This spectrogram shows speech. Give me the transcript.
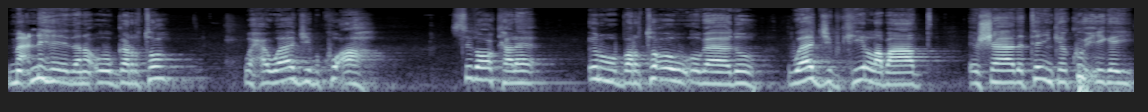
macnaheedana uu garto waxa waajib ku ah sidoo kale inuu barto oo uu ogaado waajibkii labaad ee shahaadateynka ku xigay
